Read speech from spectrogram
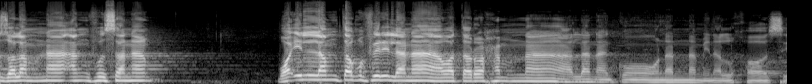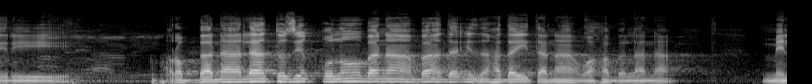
ظلمنا أنفسنا وإن لم تغفر لنا وترحمنا لنكونن من الخاسرين ربنا لا تزغ قلوبنا بعد إذ هديتنا وهب لنا من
